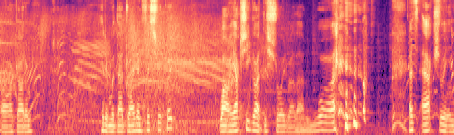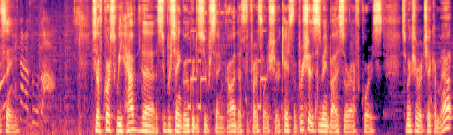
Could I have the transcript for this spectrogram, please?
Oh, I got him. Hit him with that dragon fist real quick. Wow, he actually got destroyed by that. What? That's actually insane. So of course we have the Super Saiyan Goku to Super Saiyan God. That's the first one showcased. I'm pretty sure this is made by Azura, of course. So make sure to check him out.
